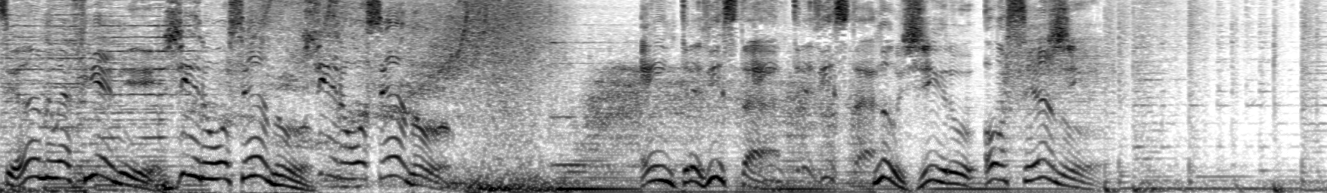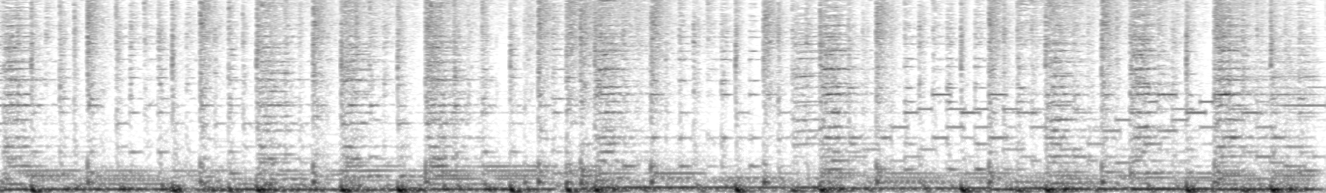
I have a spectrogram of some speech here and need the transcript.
Oceano FM. Giro Oceano. Giro Oceano. Entrevista. Entrevista. No Giro Oceano.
